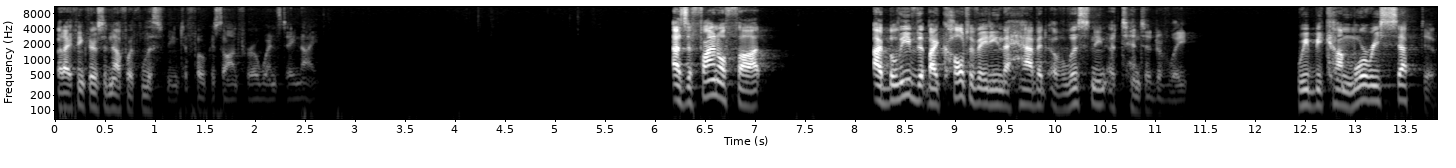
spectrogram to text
But I think there's enough with listening to focus on for a Wednesday night. As a final thought, I believe that by cultivating the habit of listening attentively, we become more receptive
